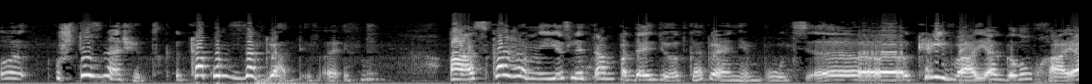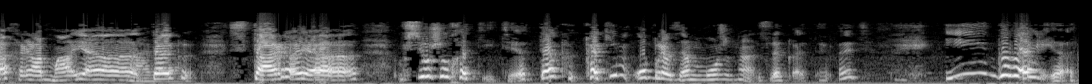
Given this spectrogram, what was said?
э, что значит, как он загадывает. А скажем, если там подойдет какая-нибудь э, кривая, глухая, хромая, Да, так, старая, все, что хотите. Так, каким образом можно загадывать? И говорят,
